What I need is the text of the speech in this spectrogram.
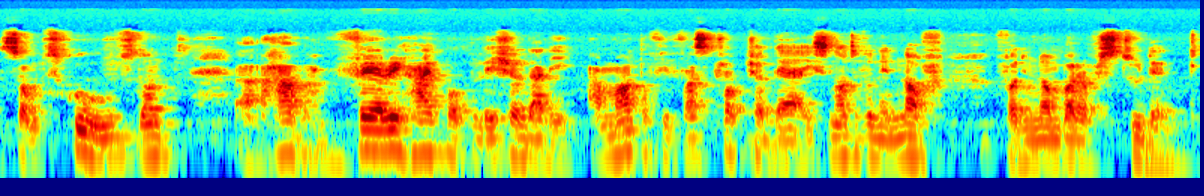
some schools don't uh, have a very high population that the amount of infrastructure there is not even enough for the number of students.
